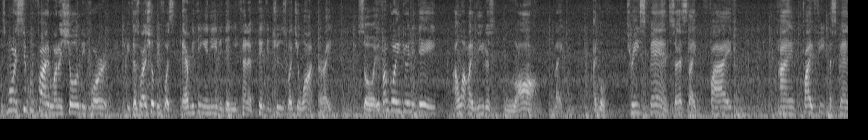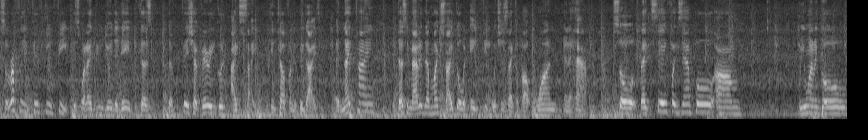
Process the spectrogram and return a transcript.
It's more simplified what I showed before because what I showed before is everything you need and then you kind of pick and choose what you want, all right? So if I'm going during the day, I want my leaders long. Like I go three spans, so that's like five time, five feet a span. So roughly 15 feet is what I do during the day because the fish have very good eyesight. You can tell from the big eyes. At nighttime, it doesn't matter that much, so I go with eight feet, which is like about one and a half. So like say for example, um, we want to go,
